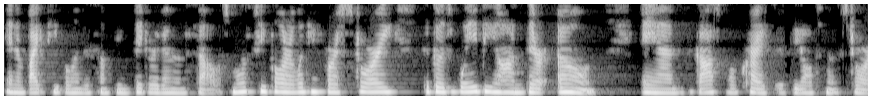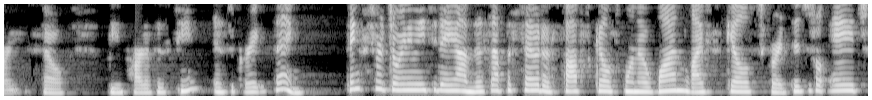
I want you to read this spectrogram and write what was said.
and invite people into something bigger than themselves. Most people are looking for a story that goes way beyond their own. And the gospel of Christ is the ultimate story. So being part of his team is a great thing. Thanks for joining me today on this episode of Soft Skills 101 Life Skills for a Digital Age.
